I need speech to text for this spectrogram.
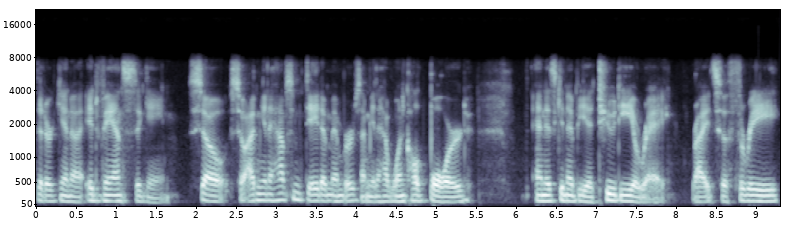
that are gonna advance the game. So so I'm gonna have some data members. I'm gonna have one called board, and it's gonna be a 2D array, right? So three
